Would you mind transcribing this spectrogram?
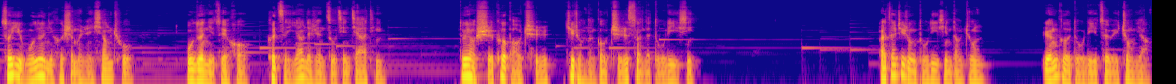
所以，无论你和什么人相处，无论你最后和怎样的人组建家庭，都要时刻保持这种能够止损的独立性。而在这种独立性当中，人格独立最为重要，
